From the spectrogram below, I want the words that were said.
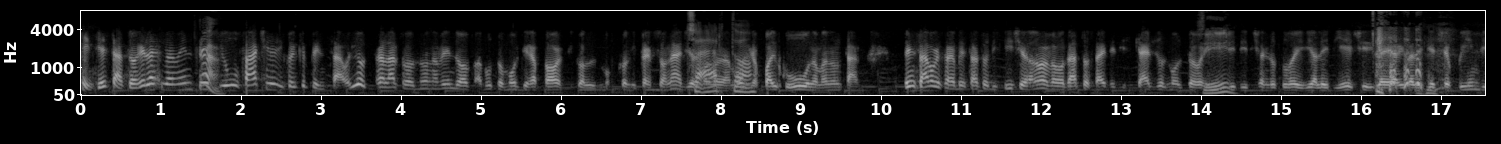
senti, è stato relativamente Ah. più facile di quel che pensavo. Io, tra l'altro, non avendo avuto molti rapporti col- con, i personaggi Certo. musica, qualcuno, ma non tanto. Pensavo che sarebbe stato difficile, allora avevo dato sai, degli schedule molto Sì. rigidi, dicendo tu vai via alle 10, lei arriva alle 10.15,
